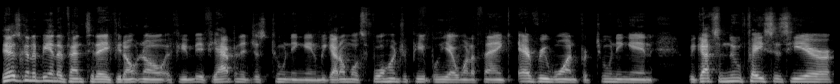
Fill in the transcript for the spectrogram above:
there's going to be an event today. If you don't know, if you if you happen to just tuning in, we got almost 400 people here. I want to thank everyone for tuning in. We got some new faces here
